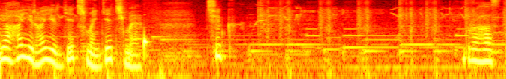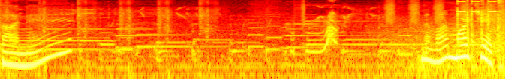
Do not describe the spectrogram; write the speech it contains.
Ya hayır hayır geçme geçme. Çık. Bura hastane. Ne var? Market.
